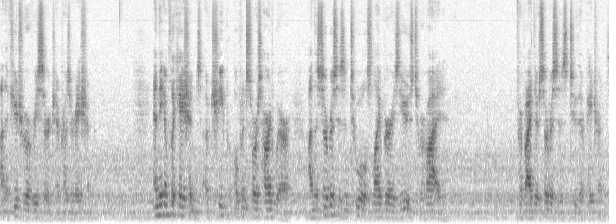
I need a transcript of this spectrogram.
on the future of research and preservation. And the implications of cheap open source hardware on the services and tools libraries use to provide, provide their services to their patrons.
